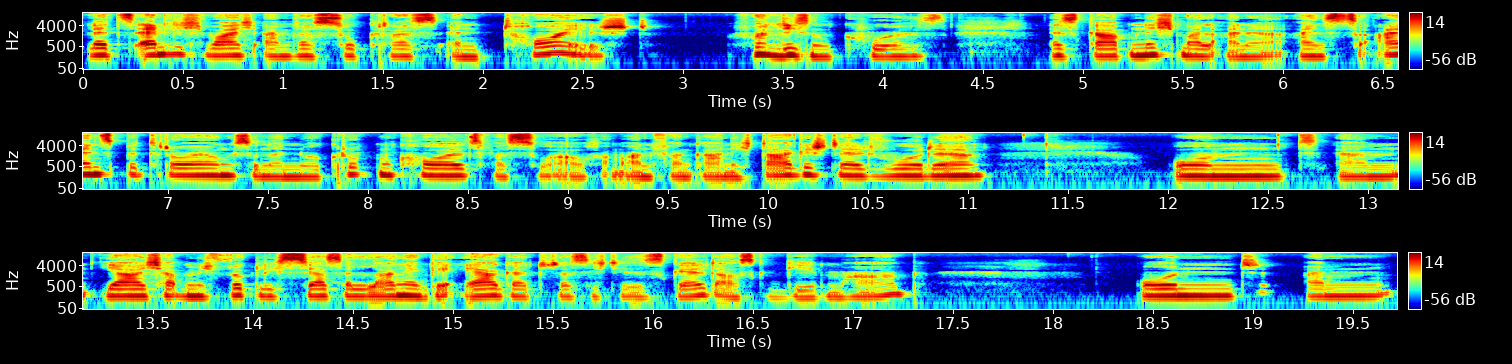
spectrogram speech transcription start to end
letztendlich war ich einfach so krass enttäuscht von diesem Kurs. Es gab nicht mal eine 1 zu 1 Betreuung, sondern nur Gruppencalls, was so auch am Anfang gar nicht dargestellt wurde. Und ähm, ja, ich habe mich wirklich sehr, sehr lange geärgert, dass ich dieses Geld ausgegeben habe. Und ähm,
